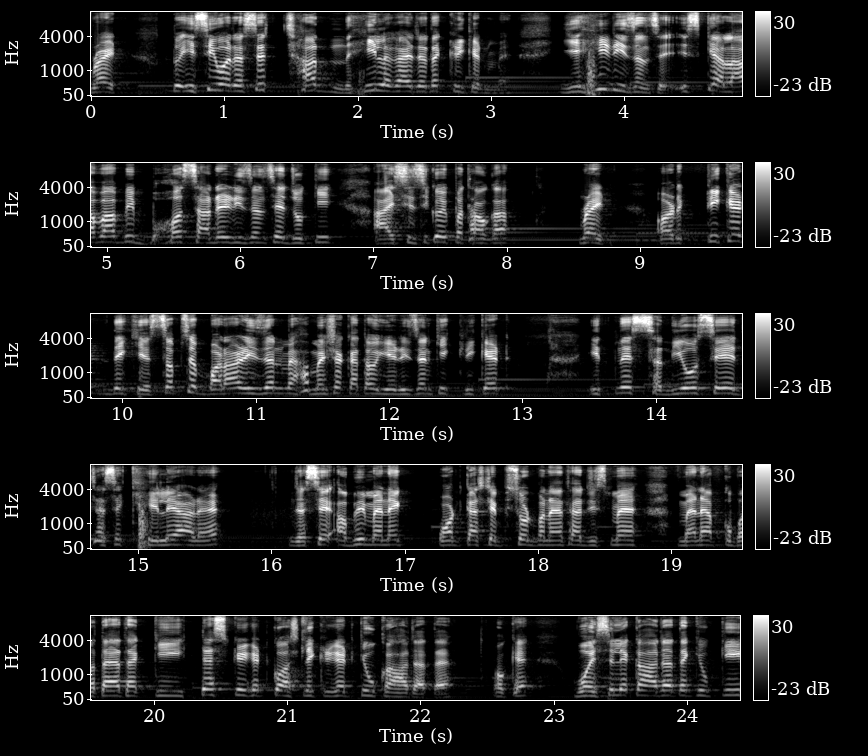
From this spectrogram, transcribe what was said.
Right right. तो इसी वजह से छत नहीं लगाया जाता क्रिकेट में। यही रीजन है। इसके अलावा भी बहुत सारे रीजन है जो कि आईसीसी को ही पता होगा। राइट right. और क्रिकेट देखिए, सबसे बड़ा रीज़न मैं हमेशा कहता हूँ ये रीज़न कि क्रिकेट इतने सदियों से जैसे खेले आ रहे हैं। जैसे अभी मैंने एक पॉडकास्ट एपिसोड बनाया था जिसमें मैंने आपको बताया था कि टेस्ट क्रिकेट को असली क्रिकेट क्यों कहा जाता है। ओके वो इसलिए कहा जाता है क्योंकि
